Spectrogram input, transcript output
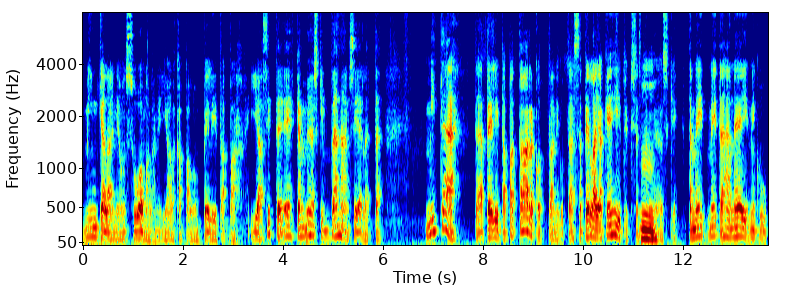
minkälainen on suomalainen jalkapallon pelitapa. Ja sitten ehkä myöskin vähän siellä, että mitä tämä pelitapa tarkoittaa niin kuin tässä pelaajakehityksessä mm. myöskin. Että meitähän ei niin kuin,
